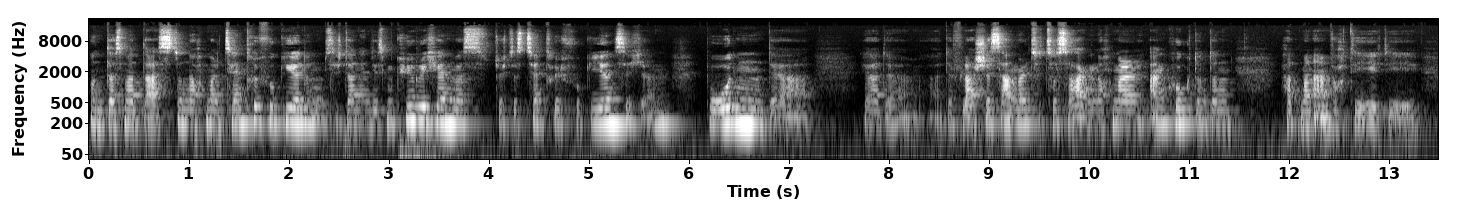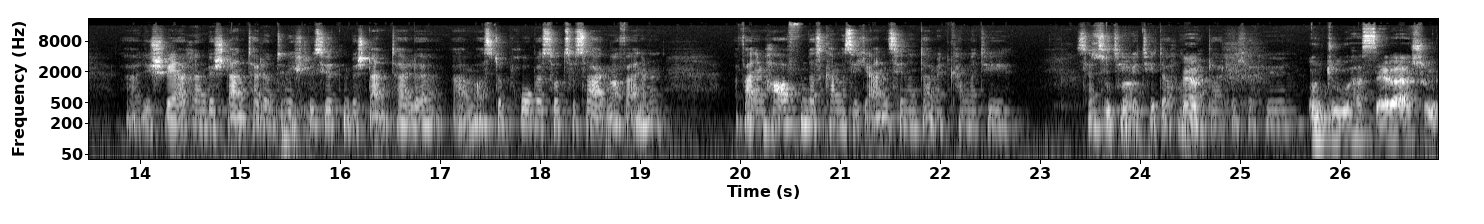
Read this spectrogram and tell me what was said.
und dass man das dann nochmal zentrifugiert und sich dann in diesem Kügelchen, was durch das Zentrifugieren sich am Boden der ja, der, der Flasche sammelt, sozusagen nochmal anguckt und dann hat man einfach die, die, äh, die schwereren Bestandteile und die nicht lysierten Bestandteile ähm, aus der Probe sozusagen auf einem, auf einem Haufen. Das kann man sich ansehen und damit kann man die Sensitivität Super. auch nochmal ja. deutlich erhöhen. Und du hast selber schon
